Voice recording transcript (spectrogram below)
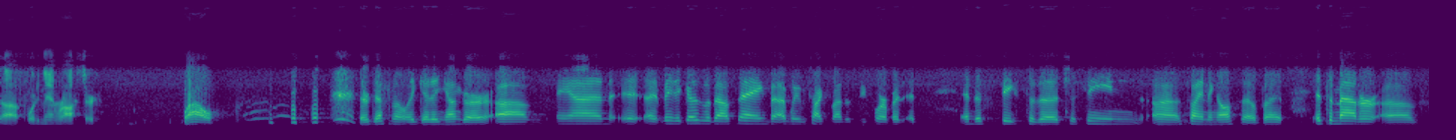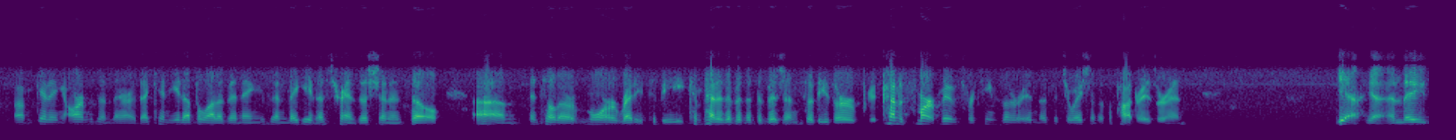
uh, 40 man roster. Wow. They're definitely getting younger. Um, and it, I mean, it goes without saying, but I mean, we've talked about this before, but it's, and this speaks to the Chacin uh, signing also, but it's a matter of um, getting arms in there that can eat up a lot of innings and making this transition until um, until they're more ready to be competitive in the division. So these are kind of smart moves for teams that are in the situation that the Padres are in. Yeah, yeah, and they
